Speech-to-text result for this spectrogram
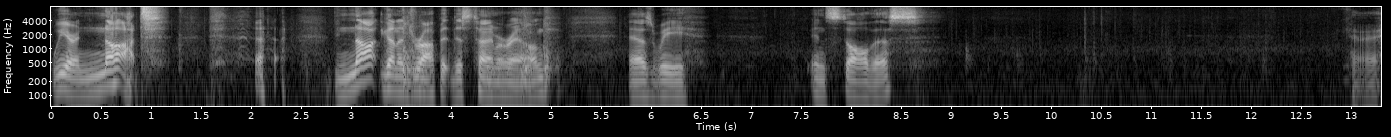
we are not not going to drop it this time around as we install this. Okay.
